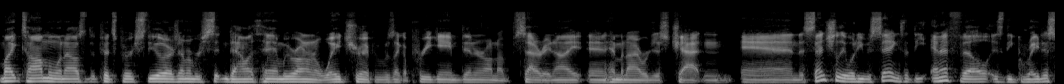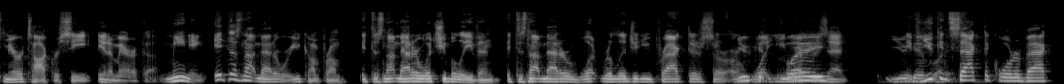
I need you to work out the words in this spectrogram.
Mike Tomlin, when I was at the Pittsburgh Steelers, I remember sitting down with him. We were on an away trip. It was like a pregame dinner on a Saturday night, and him and I were just chatting. And essentially, what he was saying is that the NFL is the greatest meritocracy in America, meaning it does not matter where you come from, it does not matter what you believe in, it does not matter what religion you practice or, or you what you play, represent. You if you play. can sack the quarterback,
